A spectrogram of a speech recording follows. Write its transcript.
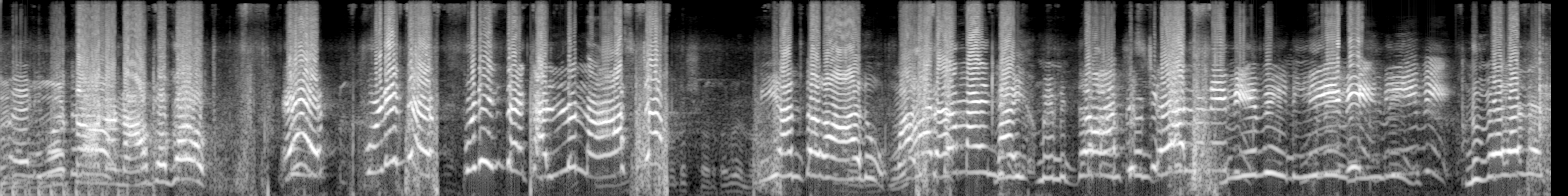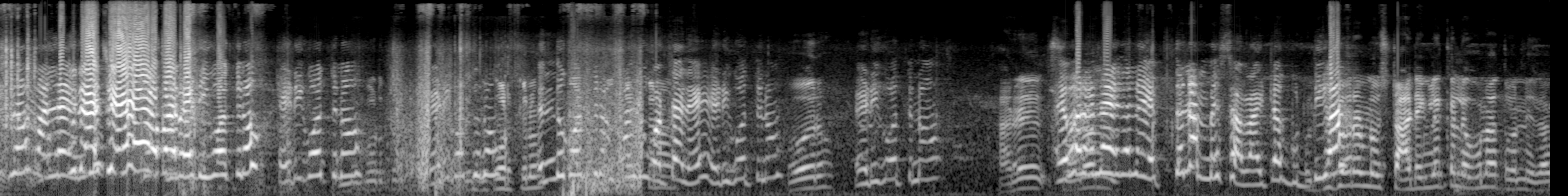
నేను పోతాను, నా పొగ. ఏ పుడితే పుడితే కళ్ళు నాశనం నీ అంత కాదు మా- మా- మేమిద్దరం మంచుంటే నీవి నీవి నీవి నువ్వే కదా తెచ్చినావు మళ్ళీ ఎడిగొత్తున్నావు ఎడిగొత్తున్నావు ఎడిగొత్తున్నావు కొడుతున్నావు? ఎందుకు కొడుతున్నావు మళ్ళీ కొట్టాలే ఎడిగొత్తున్నావు ఎవరు? ఎడిగొత్తున్నావు అరే ఎవరైనా ఏదైనా చెప్తే నమ్మేస్తావా? ఇట్లా గుడ్డిగా? చూసారా, నువ్వు స్టార్టింగ్ లెక్క లేవు నాతో నిజం.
